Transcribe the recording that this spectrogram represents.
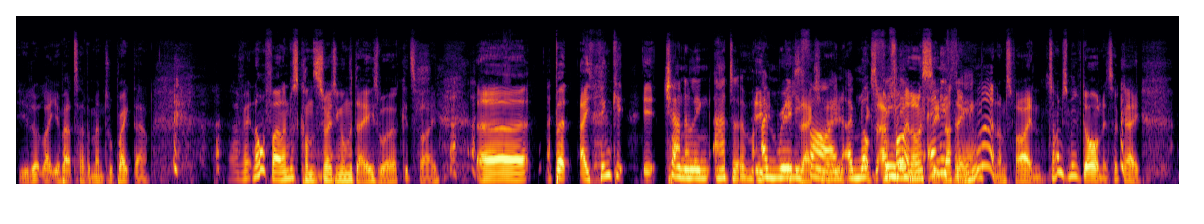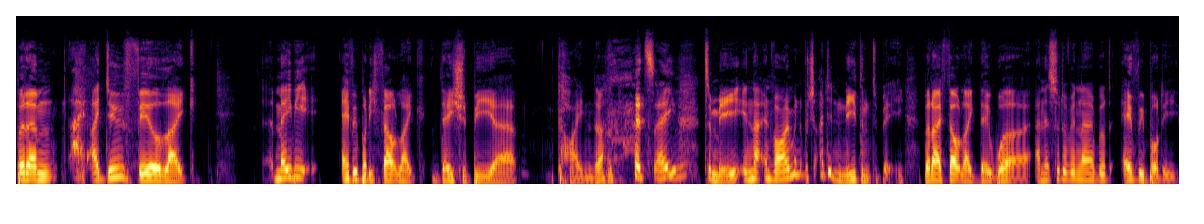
You look like you're about to have a mental breakdown." I went, "No, I'm fine. I'm just concentrating on the day's work. It's fine." Uh, but I think it, it channeling Adam. It, I'm really exactly. fine. I'm not. Exa- I'm fine. Honestly, anything. nothing. Man, I'm fine. Time's moved on. It's okay. but um, I, I do feel like maybe everybody felt like they should be. Uh, kinder, let's say, mm-hmm. to me in that environment, which I didn't need them to be, but I felt like they were. And it sort of enabled everybody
